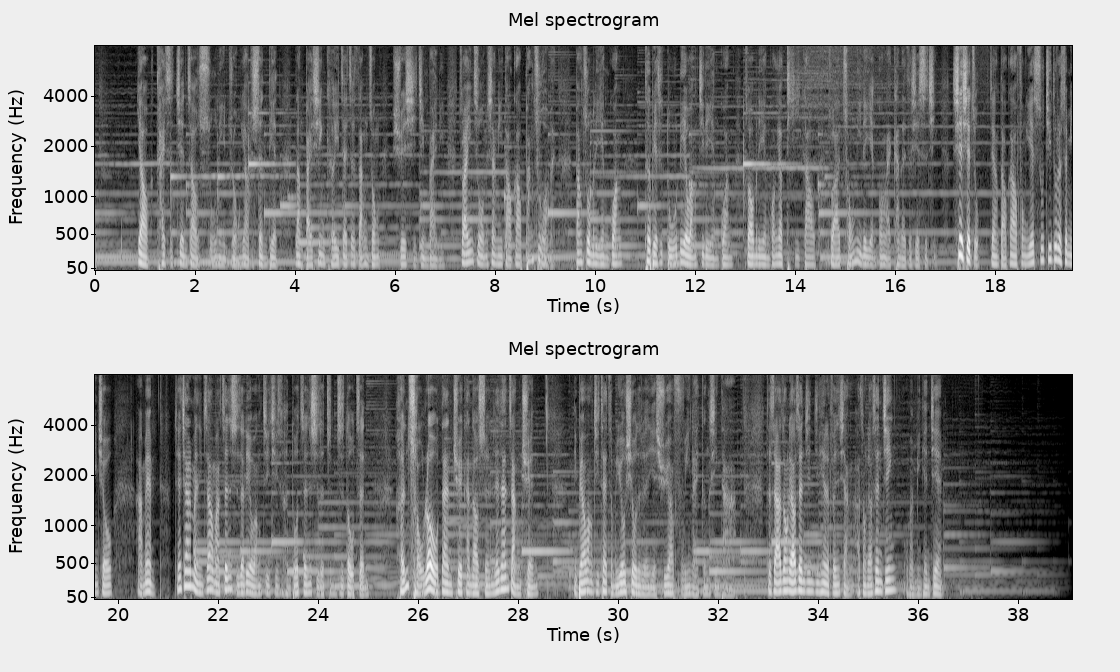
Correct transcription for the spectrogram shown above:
要开始建造属你荣耀的圣殿，让百姓可以在这当中学习敬拜你，主啊。因此我们向你祷告，帮助我们，帮助我们的眼光。特别是读《列王记》的眼光，主我们的眼光要提高，主啊从你的眼光来看待这些事情。谢谢主，这样祷告，奉耶稣基督的圣名求，阿门。今天家人们，你知道吗？真实的《列王记》其实很多真实的政治斗争，很丑陋，但却看到神仍然掌权。你不要忘记，再怎么优秀的人，也需要福音来更新他。这是阿忠聊圣经今天的分享，阿忠聊圣经，我们明天见。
